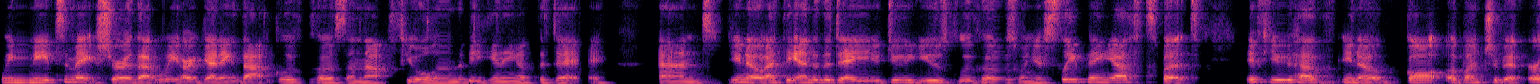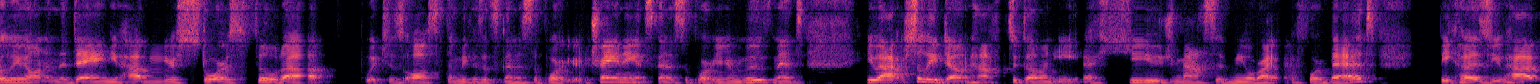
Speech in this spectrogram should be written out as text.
we need to make sure that we are getting that glucose and that fuel in the beginning of the day. And, you know, at the end of the day, you do use glucose when you're sleeping, yes, but if you have, you know, got a bunch of it early on in the day and you have your stores filled up, which is awesome because it's going to support your training, it's going to support your movement. You actually don't have to go and eat a huge, massive meal right before bed because you have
